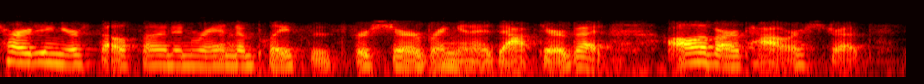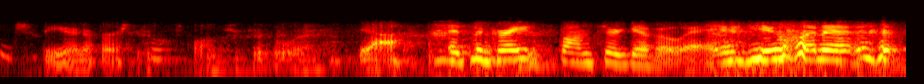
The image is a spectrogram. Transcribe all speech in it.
charging your cell phone in random places for sure. Bring an adapter, but all of our power strips should be universal. Sponsor giveaway. Yeah, it's a great sponsor giveaway if you want to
